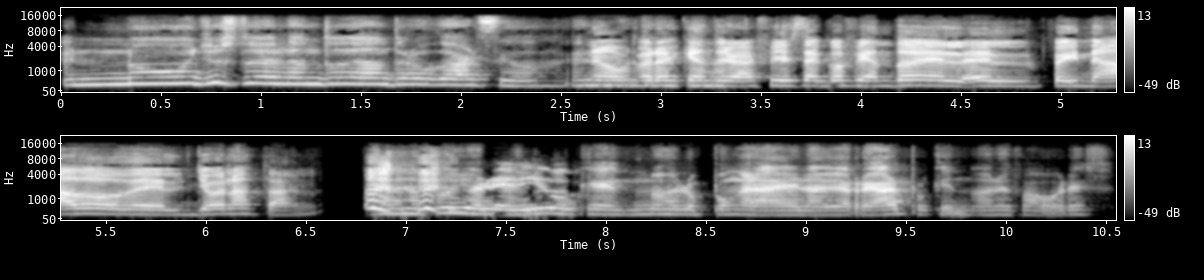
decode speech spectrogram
No, yo estoy hablando de Andrew Garfield. No, pero es que Andrew Garfield está copiando el, el peinado del Jonathan. Bueno, pues yo le digo que no se lo ponga en la vida real porque no le favorece.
